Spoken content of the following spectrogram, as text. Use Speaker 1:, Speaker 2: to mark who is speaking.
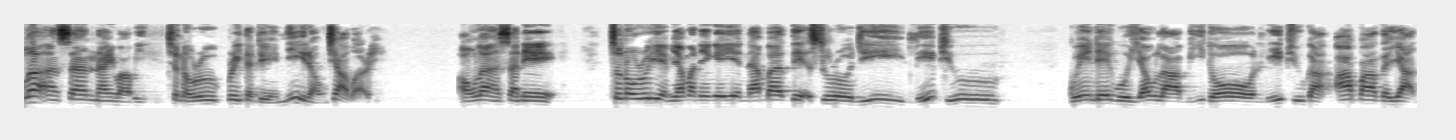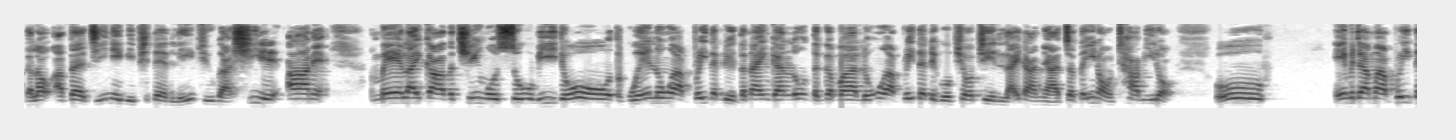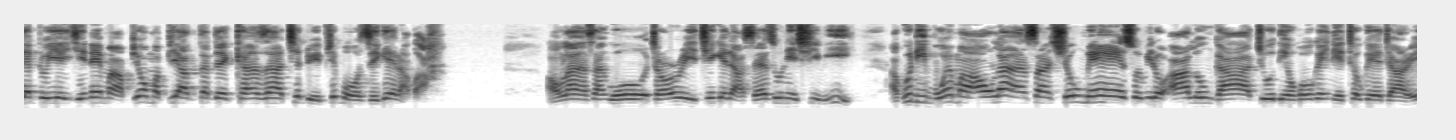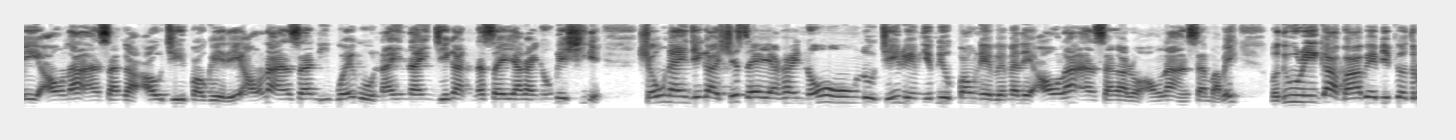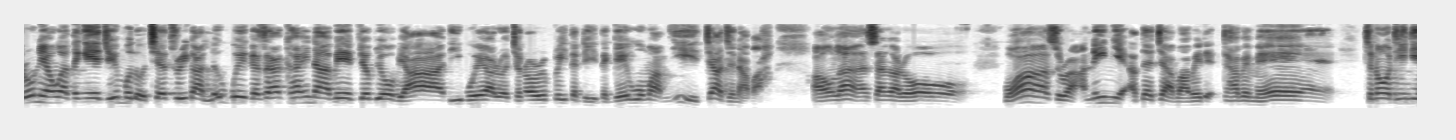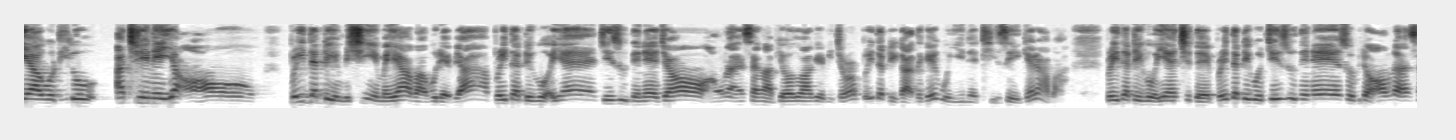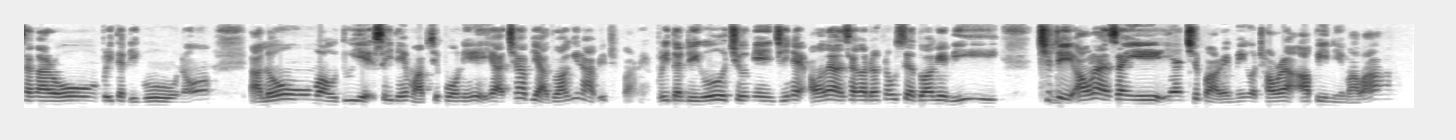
Speaker 1: အောင်လာအန်ဆန်နိုင်ပါပြီကျွန်တော်တို့ပြည်သက်တွေမြေတောင်ကြပါတယ်အောင်လာအန်ဆန်နဲ့ကျွန်တော်တို့ရဲ့မြန်မာနိုင်ငံရဲ့နံပါတ်1အစူရိုကြီးလေးဖြူကွင်းတဲကိုရောက်လာပြီးတော့လေးဖြူကအာပါဒရဒါလောက်အသက်ကြီးနေပြီဖြစ်တဲ့လေးဖြူကရှိတဲ့အားနဲ့အမဲလိုက်ကသချင်းကိုစူပြီးတော့တကွင်းလုံးကပြည်သက်တွေတနိုင်ကန်လုံးတကဘာလုံးကပြည်သက်တွေကိုဖျော်ဖြေလိုက်တာများစက်သိန်းအောင်ထားပြီးတော့အိုး အင်မတန်မှပြိသက်တွေရဲ့ရင်ထဲမှာပြောမပြတတ်တဲ့ခံစားချက်တွေဖြစ်ပေါ်စေခဲ့တာပါ။အောင်လန်အဆန်းကိုကျွန်တော်တို့ကြီးခဲ့တာဆဲစုနှစ်ရှိပြီ။အခုဒီပွဲမှာအောင်လန်အဆန်းရှုံးမယ်ဆိုပြီးတော့အားလုံးကကြိုတင်ဟောကိန်းတွေထုတ်ခဲ့ကြတယ်။အောင်လန်အဆန်းကအောက်ကြီးပေါက်ခဲ့တယ်။အောင်လန်အဆန်းဒီပွဲကိုနိုင်နိုင်ကြီးက20ရာခိုင်နှုန်းပဲရှိတယ်။ ရှုံးနိုင်ကြီးက80ရာခိုင်နှုန်းလို့ကြီးတွေမျိုးမျိုးပေါက်နေပေမဲ့လေအောင်လန်အဆန်းကတော့အောင်လန်အဆန်းပါပဲ။ဘသူတွေကဘာပဲပြောပြောသူတို့နှစ်ယောက်ကတငယ်ချင်းမလို့ချက်3ကလှုပ်ပွဲကစားခိုင်းတာပဲပြောပြောဗျာဒီပွဲကတော့ကျွန်တော်တို့ပြည်သက်တွေတကယ်ကိုမှမြည်ကြကျင်တာပါအောင်လားအဆန်းကတော့ဘွာဆိုတာအနှိမ့်မြက်အသက်ကြပါပဲတဲ့ဒါပဲမဲ့ကျွန်တော်ဒီနေရာကိုဒီလိုအခြေအနေရအောင် ပရိသတ်တွေမရှိရင်မရပါဘူးတဲ့ဗျာပရိသတ်တွေကိုအရန်ကျေးဇူးတင်တဲ့အကြောင်းအောင်လားအဆန်းကပြောသွားခဲ့ပြီကျွန်တော်ပရိသတ်တွေကတကယ်ကိုရင်းနဲ့ထီစေခဲ့တာပါပရိသတ်တွေကိုအရင်ချစ်တယ်ပရိသတ်တွေကိုကျေးဇူးတင်တယ်ဆိုပြီးတော့အောင်လန်ဆန်ကတော့ပရိသတ်တွေကိုနော်အလုံးပေါသူ့ရဲ့စိတ်ထဲမှာဖြစ်ပေါ်နေတဲ့အရာချပြသွားခဲ့တာပဲဖြစ်ပါတယ်ပရိသတ်တွေကိုချုံမြင်ခြင်းနဲ့အောင်လန်ဆန်ကတော့နှုတ်ဆက်သွားခဲ့ပြီချစ်တယ်အောင်လန်ဆန်ရေအရင်ချစ်ပါတယ်မင်းကိုထောင်ရအားပေးနေမှာပါ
